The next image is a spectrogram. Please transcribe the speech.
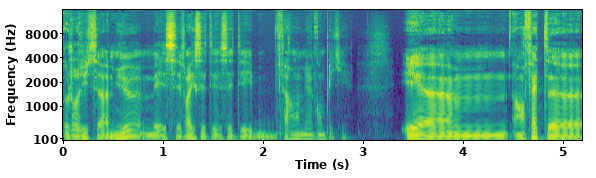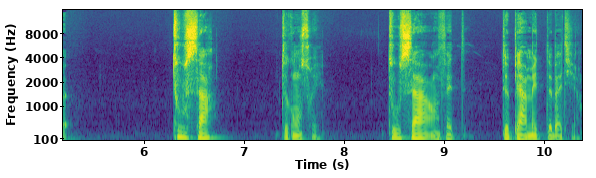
aujourd'hui ça va mieux, mais c'est vrai que c'était c'était vraiment bien compliqué. Et euh, en fait, euh, tout ça te construit. Tout ça, en fait, te permet de te bâtir.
